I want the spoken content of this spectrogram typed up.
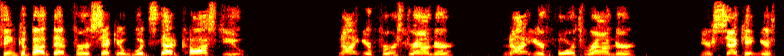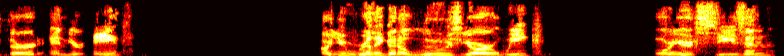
Think about that for a second. What's that cost you? Not your first rounder, not your fourth rounder, your second, your third, and your eighth? Are you really going to lose your week or your season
